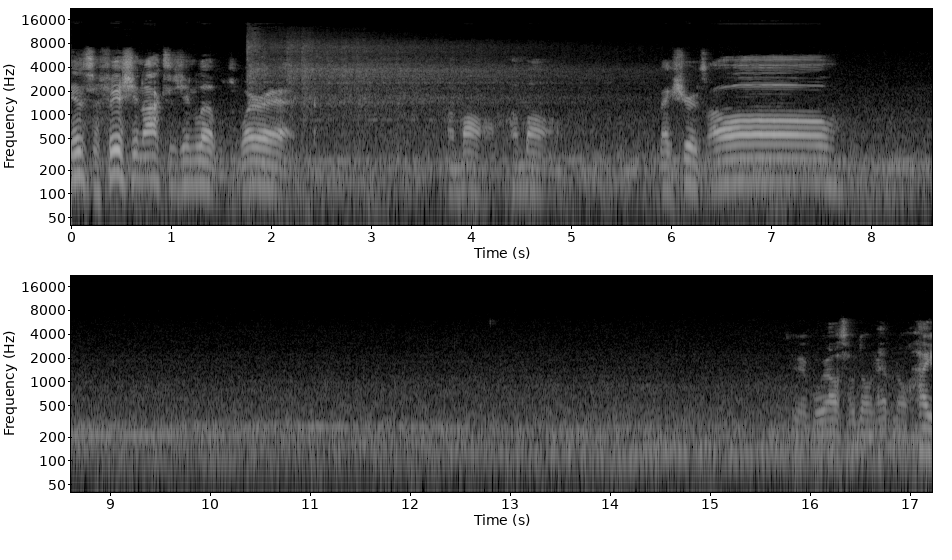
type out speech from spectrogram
Insufficient oxygen levels. Where at? I'm on. I'm on. Make sure it's all. We also don't have no hy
